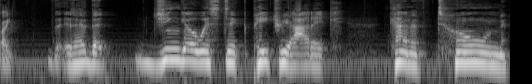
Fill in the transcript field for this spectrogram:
like it had that jingoistic, patriotic kind of tone.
